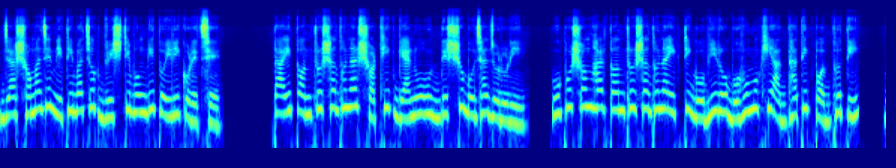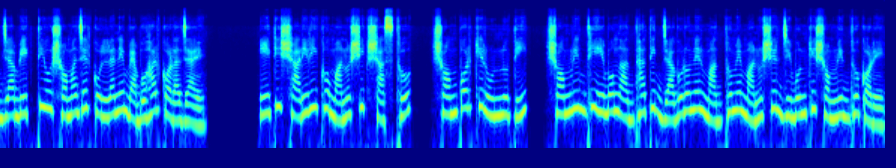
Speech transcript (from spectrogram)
যা সমাজে নেতিবাচক দৃষ্টিভঙ্গি তৈরি করেছে। তাই তন্ত্র সাধনার সঠিক জ্ঞান ও উদ্দেশ্য বোঝা জরুরি। উপসংহার তন্ত্র সাধনা একটি গভীর ও বহুমুখী আধ্যাত্মিক পদ্ধতি, যা ব্যক্তি ও সমাজের কল্যাণে ব্যবহার করা যায়। এটি শারীরিক ও মানসিক স্বাস্থ্য, সম্পর্কের উন্নতি, সমৃদ্ধি এবং আধ্যাত্মিক জাগরণের মাধ্যমে মানুষের জীবনকে সমৃদ্ধ করে।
